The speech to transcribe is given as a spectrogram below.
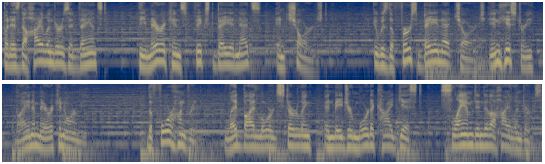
But as the Highlanders advanced, the Americans fixed bayonets and charged. It was the first bayonet charge in history by an American army. The 400, led by Lord Stirling and Major Mordecai Gist, slammed into the Highlanders,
